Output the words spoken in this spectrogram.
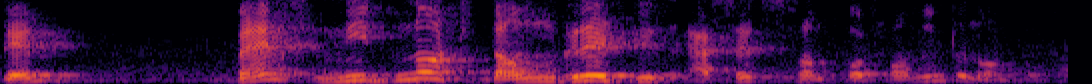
then banks need not downgrade these assets from performing to non-performing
